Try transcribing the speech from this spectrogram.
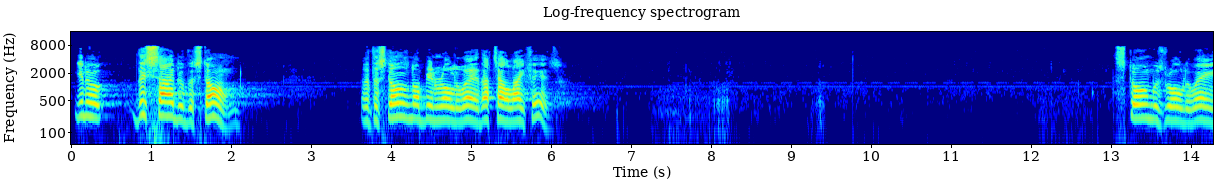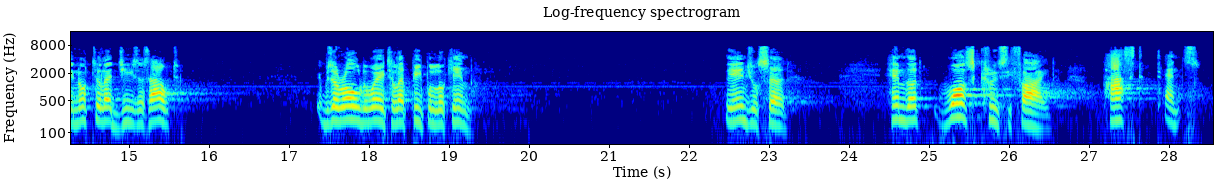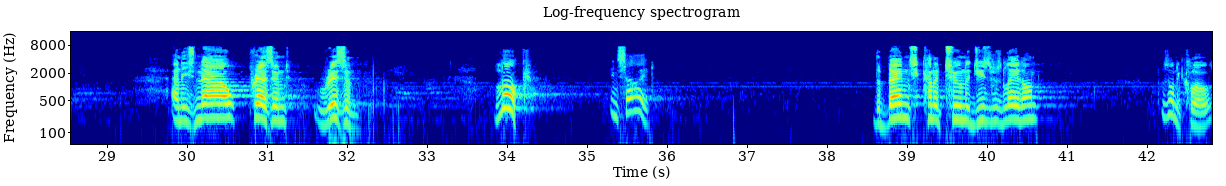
You know, this side of the stone, if the stone's not being rolled away, that's how life is. Stone was rolled away not to let Jesus out. It was rolled away to let people look in. The angel said, Him that was crucified, past tense, and is now present, risen. Look inside. The bench kind of tomb that Jesus was laid on, there's only clothes.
